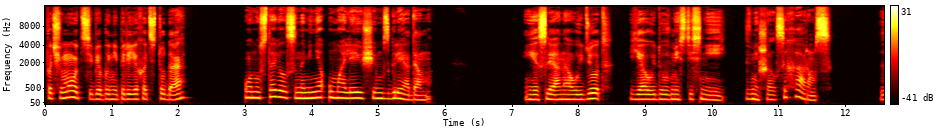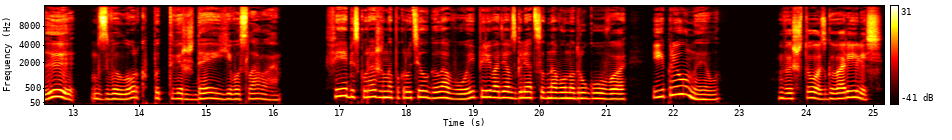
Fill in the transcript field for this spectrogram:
Почему тебе бы не переехать туда?» Он уставился на меня умоляющим взглядом. «Если она уйдет, я уйду вместе с ней», — вмешался Хармс. «Э!» — взвыл орк, подтверждая его слова. Фея бескураженно покрутил головой, переводя взгляд с одного на другого, и приуныл. «Вы что, сговорились?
